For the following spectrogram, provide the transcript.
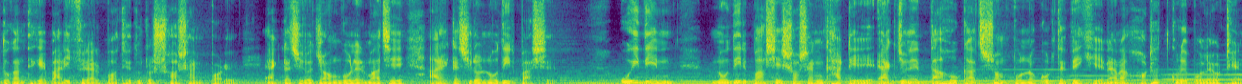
দোকান থেকে বাড়ি ফেরার পথে দুটো শ্মশান পড়ে। একটা ছিল জঙ্গলের মাঝে, আর একটা ছিল নদীর পাশে। ওই দিন নদীর পাশে শ্মশান ঘাটে একজনের দাহ কাজ সম্পন্ন করতে দেখে নানা হঠাৎ করে বলে ওঠেন,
